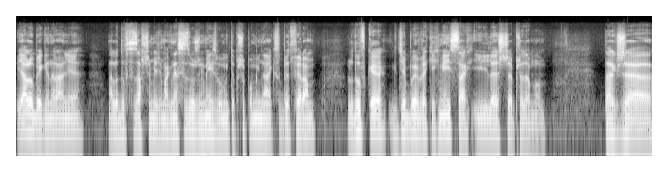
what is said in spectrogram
ja lubię generalnie na lodówce zawsze mieć magnesy z różnych miejsc, bo mi to przypomina, jak sobie otwieram lodówkę, gdzie byłem, w jakich miejscach i ile jeszcze przede mną. Także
